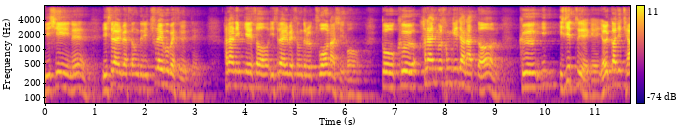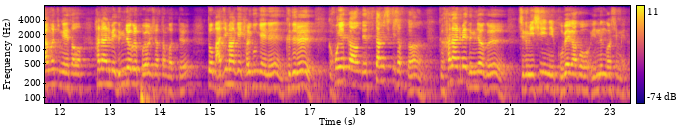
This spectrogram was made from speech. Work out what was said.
이 시인은 이스라엘 백성들이 출애굽했을 때 하나님께서 이스라엘 백성들을 구원하시고 또 그 하나님을 섬기지 않았던 그 이집트에게 열 가지 재앙을 통해서 하나님의 능력을 보여주셨던 것들, 또 마지막에 결국에는 그들을 그 홍해 가운데 수당시키셨던 그 하나님의 능력을 지금 이 시인이 고백하고 있는 것입니다.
